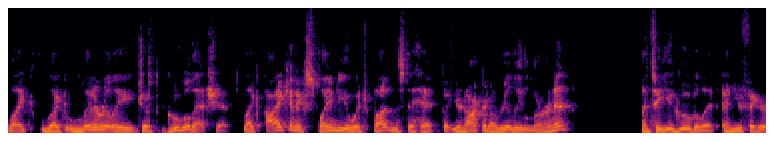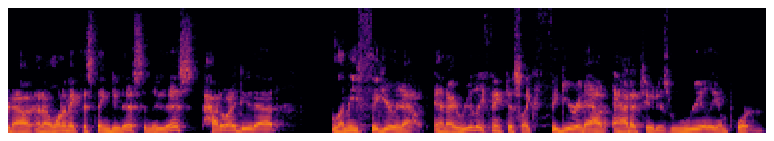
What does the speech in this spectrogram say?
Like like literally just Google that shit. Like I can explain to you which buttons to hit, but you're not going to really learn it until you Google it and you figure it out. And I want to make this thing do this and do this. How do I do that? Let me figure it out. And I really think this like figure it out attitude is really important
